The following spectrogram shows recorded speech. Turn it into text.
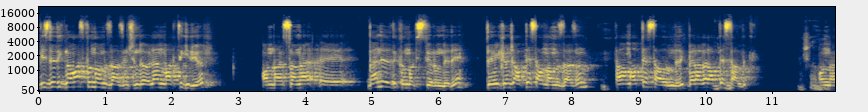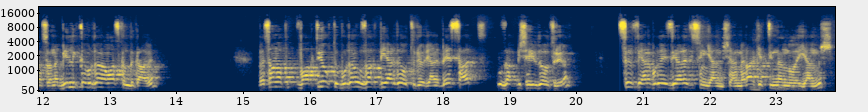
biz dedik namaz kılmamız lazım şimdi öğlen vakti giriyor. Ondan sonra e, ben de dedi kılmak istiyorum dedi. Dedim ilk önce abdest almamız lazım. Tamam abdest alalım dedik. Beraber abdest aldık. Maşallah. Ondan sonra birlikte burada namaz kıldık abi. Ve sonra vakti yoktu. Buradan uzak bir yerde oturuyor. Yani 5 saat uzak bir şehirde oturuyor. Sırf yani buraya ziyaret için gelmiş. Yani merak ettiğinden dolayı gelmiş.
